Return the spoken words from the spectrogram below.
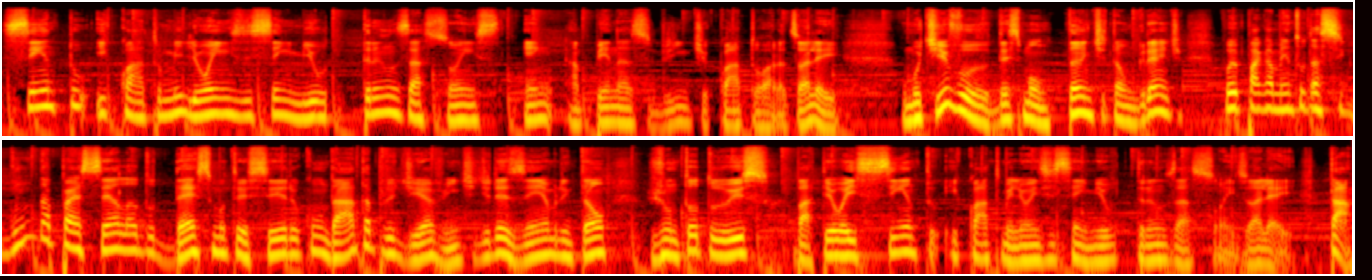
104 milhões e 100 mil transações em apenas 24 horas. Olha aí. O motivo desse montante tão grande foi o pagamento da segunda parcela do 13º com data para o dia 20 de dezembro. Então, juntou tudo isso, bateu aí 104 milhões e 100 mil transações. Olha aí. Tá,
